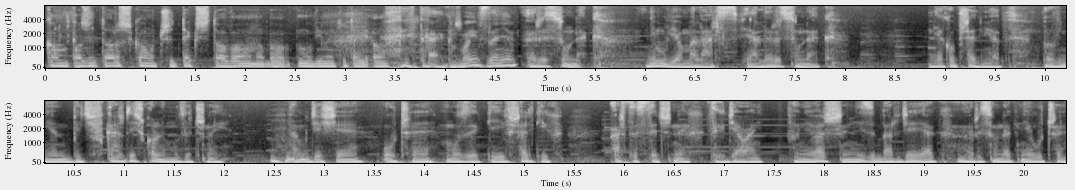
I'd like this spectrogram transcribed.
kompozytorską, czy tekstową? No bo mówimy tutaj o... tak, moim zdaniem rysunek. Nie mówię o malarstwie, ale rysunek jako przedmiot powinien być w każdej szkole muzycznej mhm. tam gdzie się uczy muzyki i wszelkich artystycznych tych działań, ponieważ nic bardziej jak rysunek nie uczy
